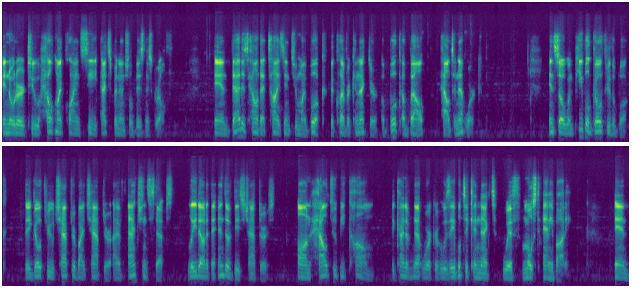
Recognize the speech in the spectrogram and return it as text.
in order to help my clients see exponential business growth. And that is how that ties into my book, The Clever Connector, a book about how to network. And so when people go through the book, they go through chapter by chapter. I have action steps laid out at the end of these chapters on how to become the kind of networker who is able to connect with most anybody. And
